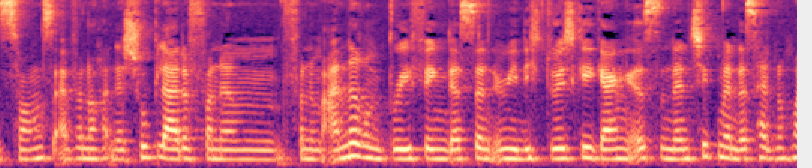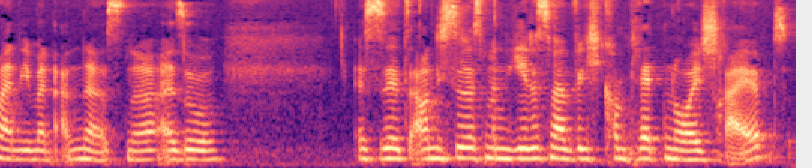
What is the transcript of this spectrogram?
Songs einfach noch in der Schublade von einem, von einem anderen Briefing, das dann irgendwie nicht durchgegangen ist und dann schickt man das halt nochmal an jemand anders. Ne? Also es ist jetzt auch nicht so, dass man jedes Mal wirklich komplett neu schreibt.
